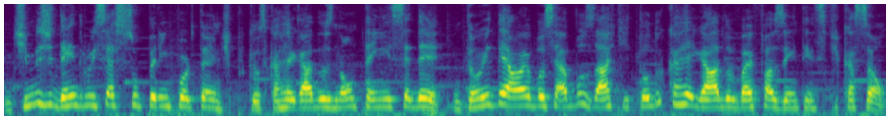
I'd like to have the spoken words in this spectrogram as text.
Em times de dentro isso é super importante, porque os carregados não têm ICD. Então o ideal é você abusar que todo carregado vai fazer intensificação,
